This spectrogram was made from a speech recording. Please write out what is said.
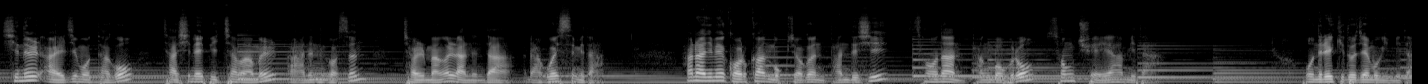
신을 알지 못하고 자신의 비참함을 아는 것은 절망을 낳는다 라고 했습니다. 하나님의 거룩한 목적은 반드시 선한 방법으로 성취해야 합니다. 오늘의 기도 제목입니다.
